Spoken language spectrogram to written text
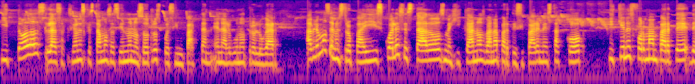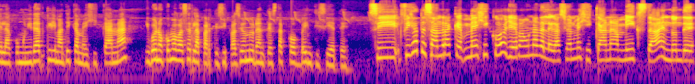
y todas las acciones que estamos haciendo nosotros pues impactan en algún otro lugar. Hablemos de nuestro país, cuáles estados mexicanos van a participar en esta COP y quiénes forman parte de la comunidad climática mexicana y bueno, cómo va a ser la participación durante esta COP 27. Sí, fíjate Sandra que México lleva una delegación mexicana mixta en donde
